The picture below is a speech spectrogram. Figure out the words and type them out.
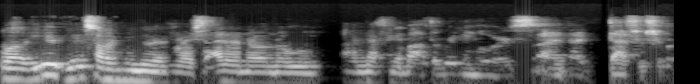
Well, you you're telling me new information. I don't know no uh, nothing about the ring lures. I, I that's for sure.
